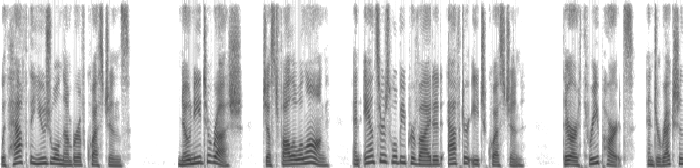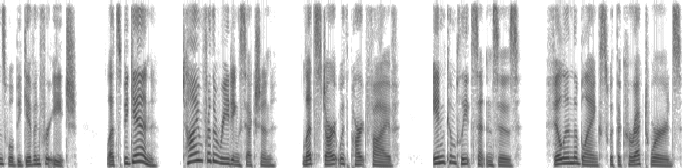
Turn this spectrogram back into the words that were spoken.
with half the usual number of questions. No need to rush, just follow along, and answers will be provided after each question. There are three parts, and directions will be given for each. Let's begin! Time for the reading section. Let's start with part 5. Incomplete sentences. Fill in the blanks with the correct words.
